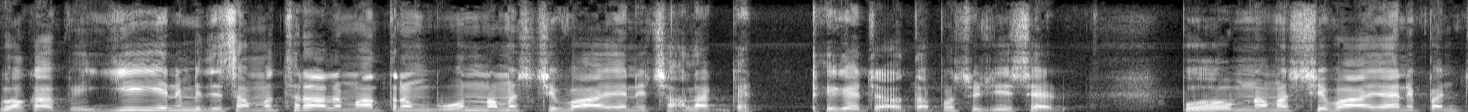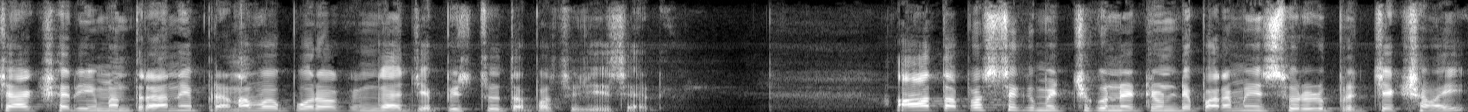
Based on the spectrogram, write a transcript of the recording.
ఒక వెయ్యి ఎనిమిది సంవత్సరాలు మాత్రం ఓం నమ శివాయ అని చాలా గట్టిగా చ- తపస్సు చేశాడు. ఓం నమ శివాయ అని పంచాక్షరీ మంత్రాన్ని ప్రణవపూర్వకంగా జపిస్తూ తపస్సు చేశాడు. ఆ తపస్సుకు మెచ్చుకున్నటువంటి పరమేశ్వరుడు ప్రత్యక్షమై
